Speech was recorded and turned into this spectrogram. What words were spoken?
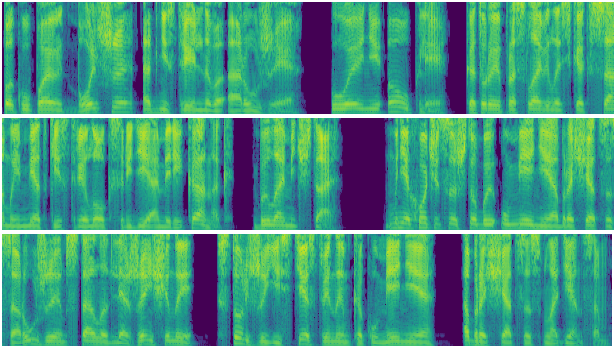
покупают больше огнестрельного оружия. У Энни Оукли, которая прославилась как самый меткий стрелок среди американок, была мечта. Мне хочется, чтобы умение обращаться с оружием стало для женщины столь же естественным, как умение обращаться с младенцем.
